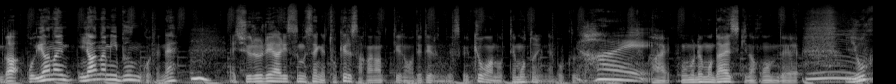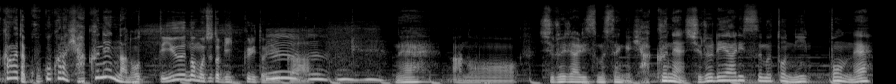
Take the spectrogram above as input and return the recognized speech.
がこう岩波岩波文庫でねうん。えシュルレアリスム宣言解ける魚っていうのが出てるんですけど今日はあの手元にね僕、はい。はい、これも大好きな本で、うん。よく考えたらここから100年なのっていうのもちょっとびっくりというか。うんうんうんねあのーシュルレアリスム宣言100年シュルレアリスムと日本ね。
